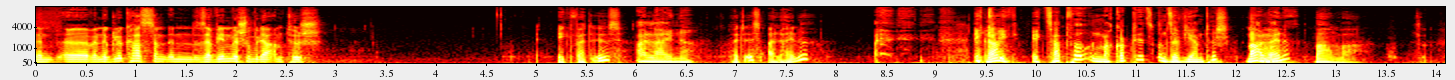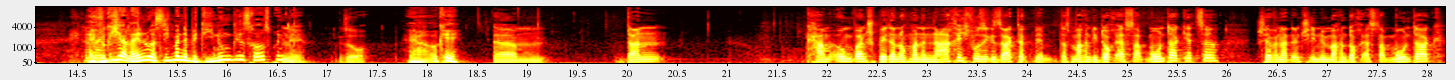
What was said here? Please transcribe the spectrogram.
dann, äh, wenn du Glück hast, dann, dann servieren wir schon wieder am Tisch. Ich, was ist? Alleine. Was ist? Alleine? Ich, klar. ich, ich zapfe und mach Cocktails und serviere am Tisch. Machen alleine? wir. Machen wir. Hey, wirklich alleine? Du hast nicht mal eine Bedienung, die das rausbringt? Nee, so. Ja, okay. Ähm, dann kam irgendwann später nochmal eine Nachricht, wo sie gesagt hat, wir, das machen die doch erst ab Montag jetzt. Chefin hat entschieden, wir machen doch erst ab Montag.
